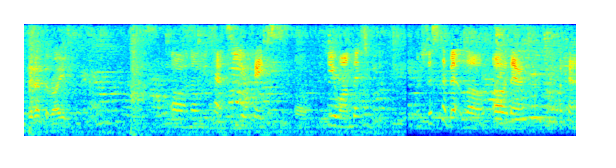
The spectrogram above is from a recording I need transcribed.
Is it at the right? Oh no, you can't see your face. Oh. Do you want it to be? It's just a bit low. Oh, there. Okay.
